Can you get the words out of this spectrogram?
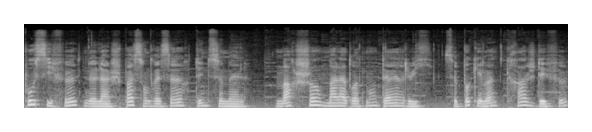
Poussifeu ne lâche pas son dresseur d'une semelle, marchant maladroitement derrière lui. Ce Pokémon crache des feux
